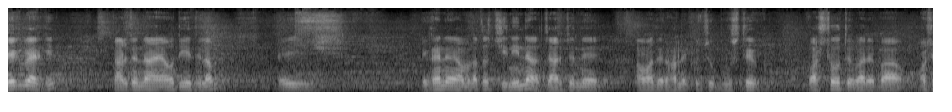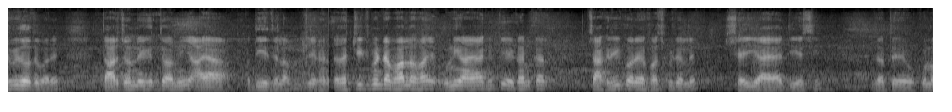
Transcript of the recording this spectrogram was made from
দেখবে আর কি। তার জন্য আয়াও দিয়ে দিলাম। এই এখানে আমরা তো চিনি না যার জন্যে আমাদের অনেক কিছু বুঝতে কষ্ট হতে পারে বা অসুবিধা হতে পারে তার জন্য কিন্তু আমি আয়া দিয়ে দিলাম যে এখানে যাতে ট্রিটমেন্টটা ভালো হয়। উনি আয়া কিন্তু এখানকার চাকরি করে হসপিটালে সেই আয়া দিয়েছি যাতে কোনো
